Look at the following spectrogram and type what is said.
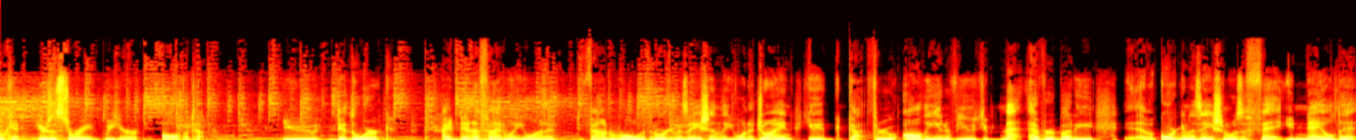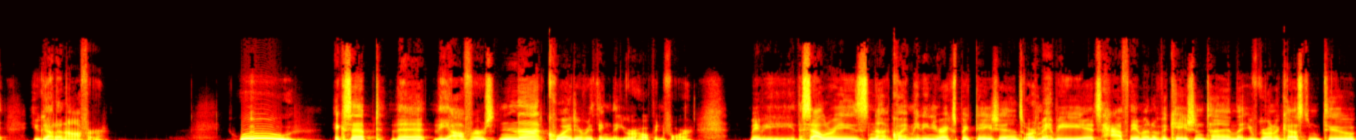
Okay, here's a story we hear all the time. You did the work, identified what you wanted, you found a role with an organization that you want to join, you got through all the interviews, you met everybody, uh, organization was a fit, you nailed it, you got an offer. Woo! Except that the offer's not quite everything that you were hoping for. Maybe the salary's not quite meeting your expectations, or maybe it's half the amount of vacation time that you've grown accustomed to.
